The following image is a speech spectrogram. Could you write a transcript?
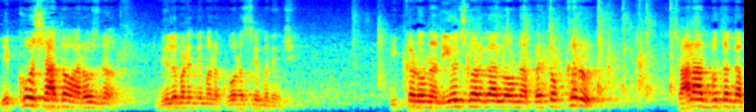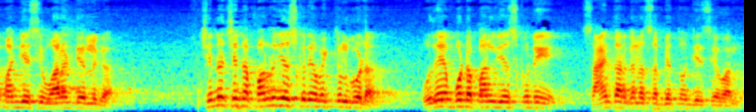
ఎక్కువ శాతం ఆ రోజున నిలబడింది మన కోనసీమ నుంచి. ఇక్కడ ఉన్న నియోజకవర్గాల్లో ఉన్న ప్రతి ఒక్కరూ చాలా అద్భుతంగా పనిచేసి వాలంటీర్లుగా. చిన్న చిన్న పనులు చేసుకునే వ్యక్తులు కూడా ఉదయం పూట పనులు చేసుకుని సాయంత్రానికల్లా సభ్యత్వం చేసేవాళ్ళు.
